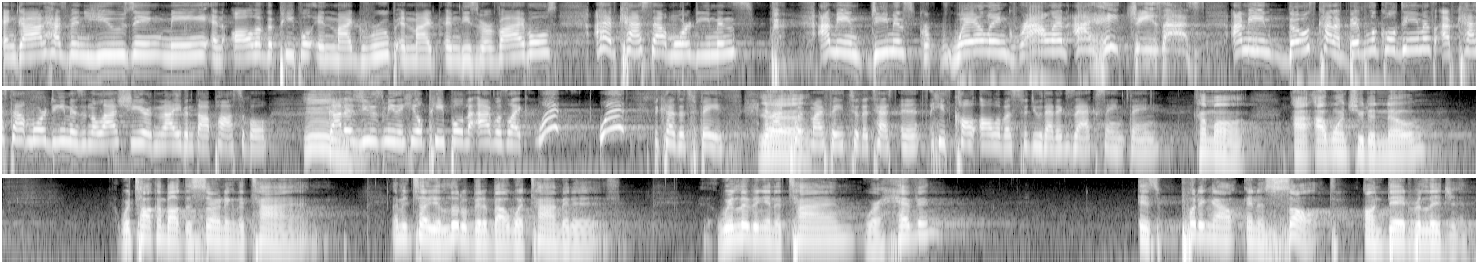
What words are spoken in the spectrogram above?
And God has been using me and all of the people in my group in my in these revivals. I have cast out more demons. I mean, demons wailing, growling, I hate Jesus. I mean, those kind of biblical demons. I've cast out more demons in the last year than I even thought possible. Mm. God has used me to heal people that I was like, what? What? Because it's faith. Yeah. And I put my faith to the test. And He's called all of us to do that exact same thing. Come on. I, I want you to know we're talking about discerning the time. Let me tell you a little bit about what time it is. We're living in a time where heaven is putting out an assault on dead religion.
